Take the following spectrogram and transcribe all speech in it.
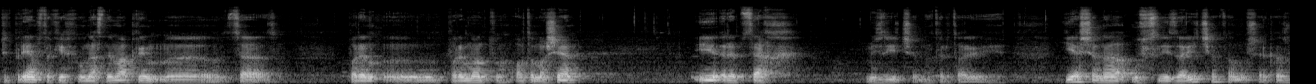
Підприємств таких у нас немає, крім е, це е, по ремонту автомашин і рибцех міжріччя на території. Є ще на у селі Заріччя, тому що я кажу,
